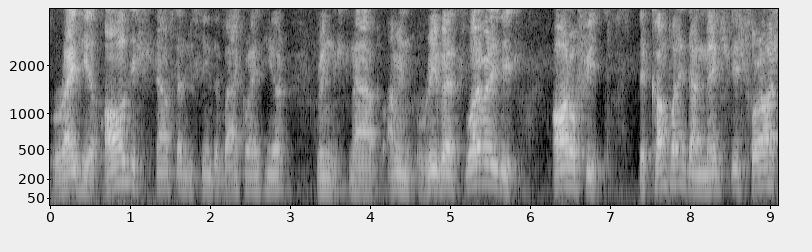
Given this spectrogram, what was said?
Right here, all these snaps that you see in the back right here, ring snap. I mean rivets, whatever it is, auto fit. The company that makes this for us,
